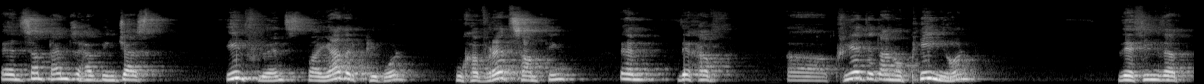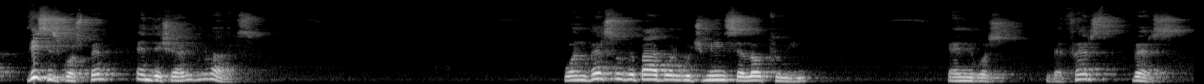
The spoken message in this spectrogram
And sometimes they have been just influenced by other people who have read something and they have uh, created an opinion. They think that this is gospel and they share it with others. One verse of the Bible which means a lot to me, and it was the first verse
